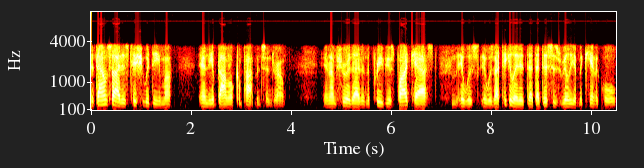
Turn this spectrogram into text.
the downside is tissue edema and the abdominal compartment syndrome. And I'm sure that in the previous podcast, it was it was articulated that, that this is really a mechanical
